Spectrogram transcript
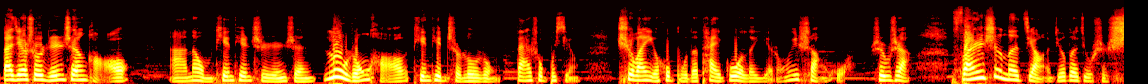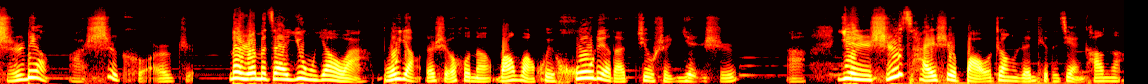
大家说人参好啊，那我们天天吃人参；鹿茸好，天天吃鹿茸。大家说不行，吃完以后补的太过了，也容易上火，是不是啊？凡事呢，讲究的就是适量啊，适可而止。那人们在用药啊、补养的时候呢，往往会忽略的就是饮食啊，饮食才是保证人体的健康啊。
